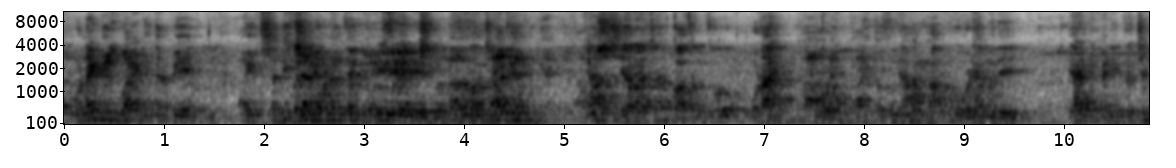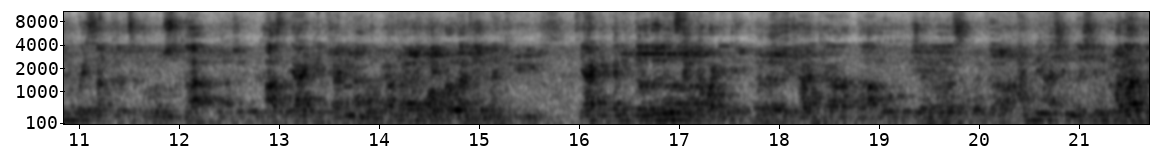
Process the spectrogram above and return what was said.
पुणे न्यूज मराठीतर्फे एक सदिच्छा शहराच्या बाजूला जो ओढा आहे त्या कापूर ओढ्यामध्ये त्या ठिकाणी प्रचंड पैसा खर्च करून सुद्धा आज त्या ठिकाणी लोकांना वापरत आलेले नाही. या ठिकाणी गरजोरी संख्या वाढलेली आहे. गांजा दारू चरस अन्य असे नशेली पदार्थ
